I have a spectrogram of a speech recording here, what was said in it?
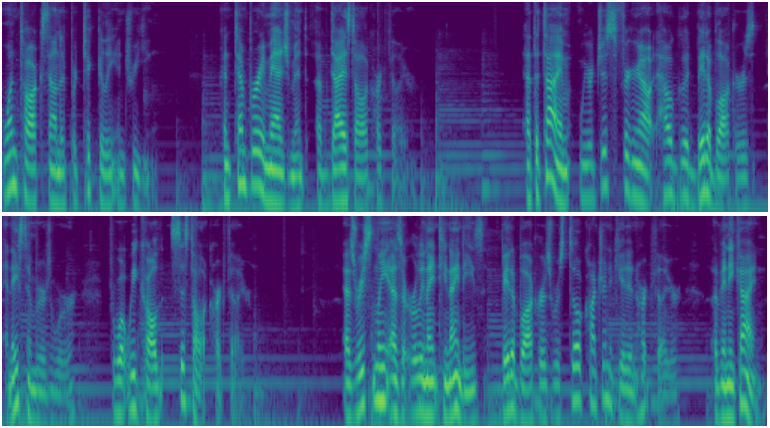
one talk sounded particularly intriguing Contemporary Management of Diastolic Heart Failure. At the time, we were just figuring out how good beta blockers and ACE inhibitors were for what we called systolic heart failure. As recently as the early 1990s, beta blockers were still contraindicated in heart failure of any kind,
